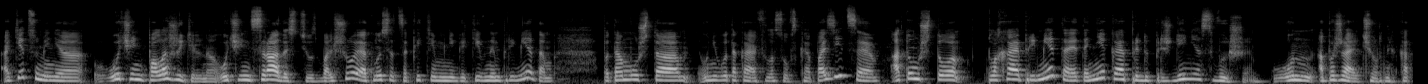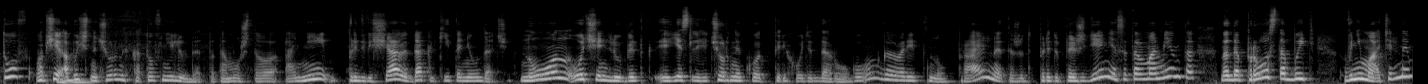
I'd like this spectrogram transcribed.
отец у меня очень положительно, очень с радостью, с большой относятся к этим негативным приметам потому что у него такая философская позиция о том, что плохая примета это некое предупреждение свыше. Он обожает черных котов. Вообще обычно черных котов не любят, потому что они предвещают да, какие-то неудачи. Но он очень любит, если черный кот переходит дорогу, он говорит, ну правильно, это же предупреждение. С этого момента надо просто быть внимательным,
